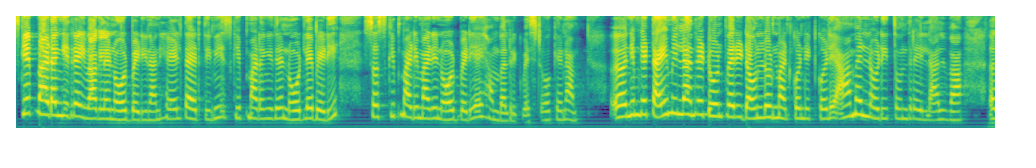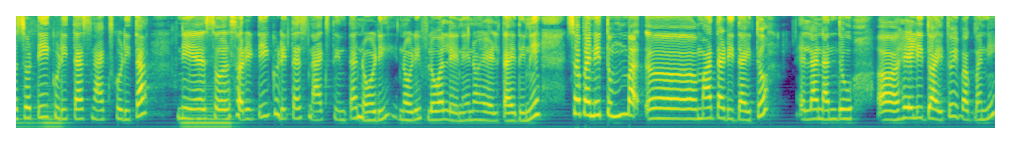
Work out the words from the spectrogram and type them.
ಸ್ಕಿಪ್ ಮಾಡಂಗಿದ್ರೆ ಇವಾಗಲೇ ನೋಡಬೇಡಿ. ನಾನು ಹೇಳ್ತಾ ಇರ್ತೀನಿ, ಸ್ಕಿಪ್ ಮಾಡಂಗಿದ್ರೆ ನೋಡಲೇಬೇಡಿ. ಸೊ ಸ್ಕಿಪ್ ಮಾಡಿ ಮಾಡಿ ನೋಡಬೇಡಿ, ಐ ಹಂಬಲ್ ರಿಕ್ವೆಸ್ಟ್, ಓಕೆನಾ? ನಿಮಗೆ ಟೈಮ್ ಇಲ್ಲ ಅಂದರೆ ಡೋಂಟ್ ವೆರಿ, ಡೌನ್ಲೋಡ್ ಮಾಡ್ಕೊಂಡು ಇಟ್ಕೊಳ್ಳಿ. ಆಮೇಲೆ ನೋಡಿ, ತೊಂದರೆ ಇಲ್ಲ ಅಲ್ವಾ? ಸೊ ಟೀ ಕುಡಿತಾ ಸ್ನ್ಯಾಕ್ಸ್ ಕುಡಿತಾ, ನೀ, ಸೊ ಸಾರಿ ಟೀ ಕುಡಿತಾ ಸ್ನ್ಯಾಕ್ಸ್ ತಿಂತ ನೋಡಿ ನೋಡಿ ಫ್ಲೋಲ್ಲಿ ಏನೇನೋ ಹೇಳ್ತಾ ಇದ್ದೀನಿ. ಸೊ ಬನ್ನಿ, ತುಂಬ ಮಾತಾಡಿದ್ದಾಯಿತು. ಎಲ್ಲ ನಂದು ಹೇಳಿದ್ದು ಆಯಿತು ಇವಾಗ ಬನ್ನಿ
